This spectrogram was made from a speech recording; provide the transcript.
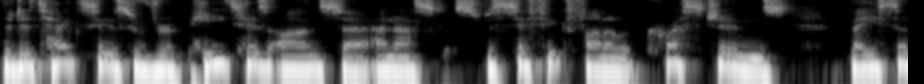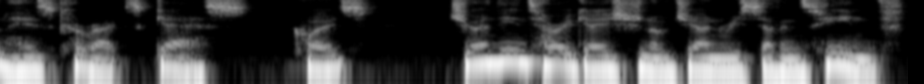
the detectives would repeat his answer and ask specific follow up questions based on his correct guess. Quote, During the interrogation of January 17th,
